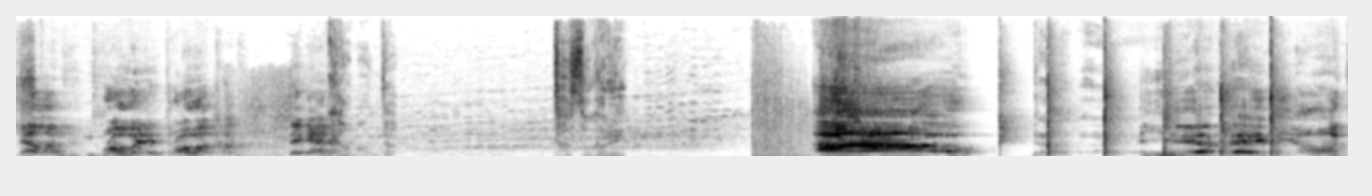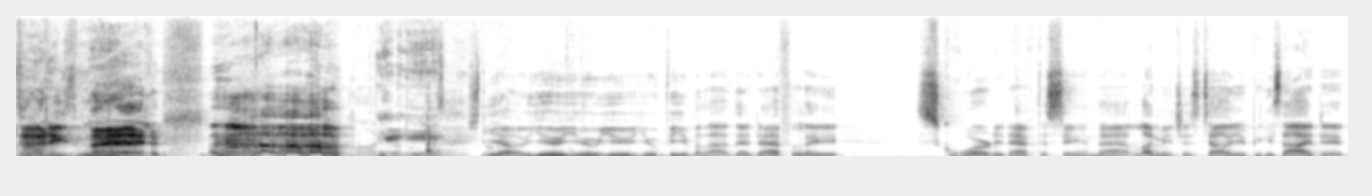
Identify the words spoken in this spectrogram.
Kill him! Throw it and throw a thing at him. なんだ黄昏 Oh! Yeah, baby! Oh, dude, he's mad! ありがとうございました Yo, you, you, you, you people out there definitely squirted after seeing that. Let me just tell you, because I did.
